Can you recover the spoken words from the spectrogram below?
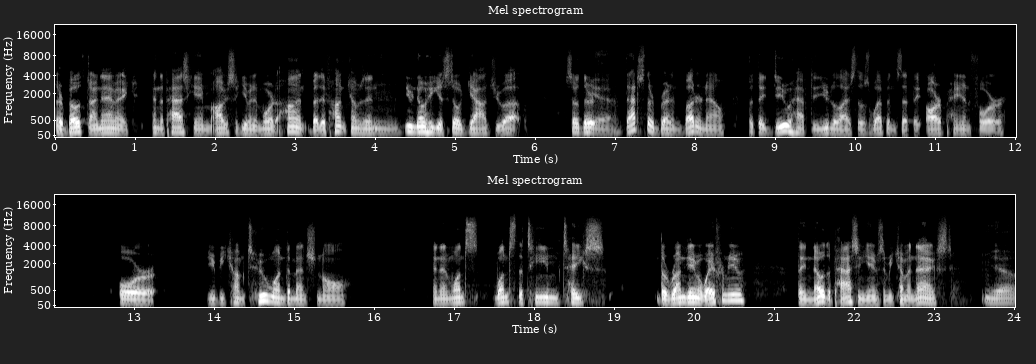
they're both dynamic in the pass game, obviously giving it more to Hunt. But if Hunt comes in, mm-hmm. you know he can still gouge you up. So they're yeah. that's their bread and butter now. But they do have to utilize those weapons that they are paying for, or you become too one dimensional. And then once once the team takes the run game away from you, they know the passing game's gonna be coming next. Yeah.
